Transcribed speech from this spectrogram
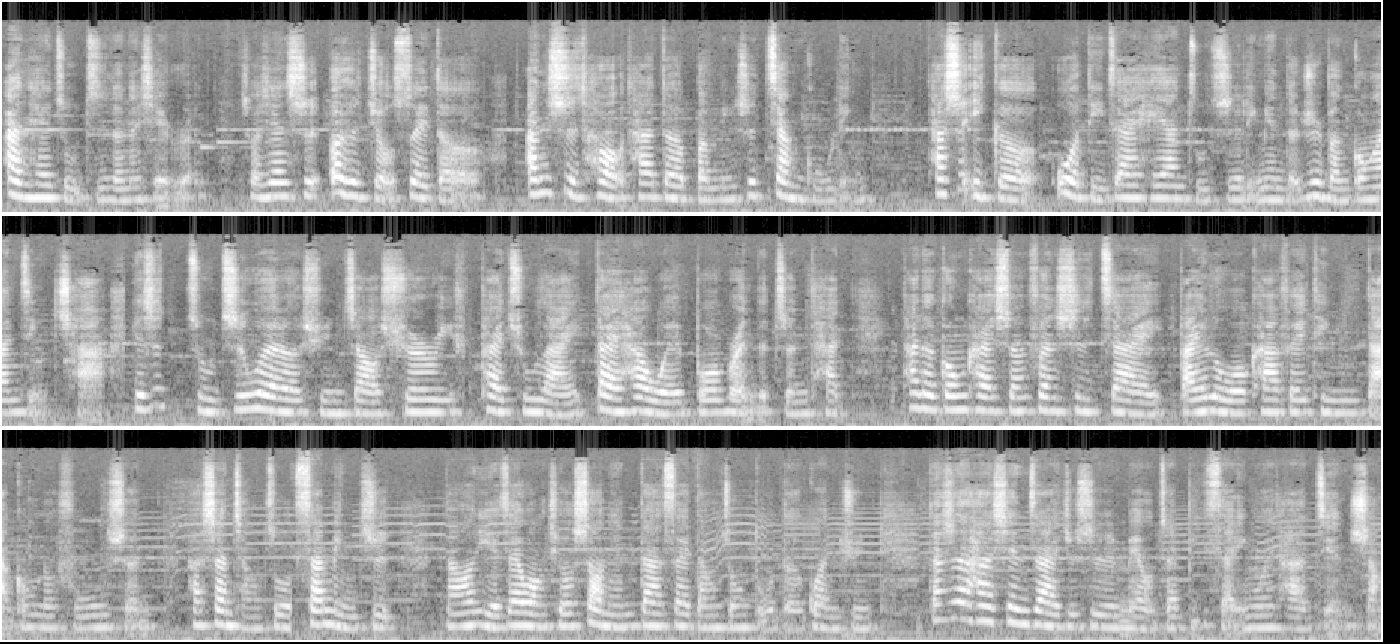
暗黑组织的那些人。首先是二十九岁的安室透，他的本名是降谷零，他是一个卧底在黑暗组织里面的日本公安警察，也是组织为了寻找 Sherry 派出来代号为 Bourbon 的侦探。他的公开身份是在白罗咖啡厅打工的服务生，他擅长做三明治。然后也在网球少年大赛当中夺得冠军，但是他现在就是没有在比赛，因为他的肩伤。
